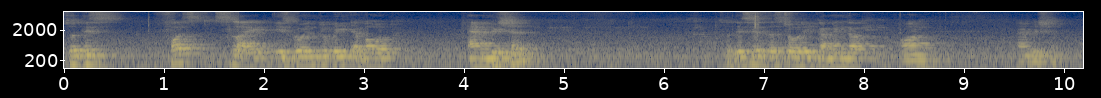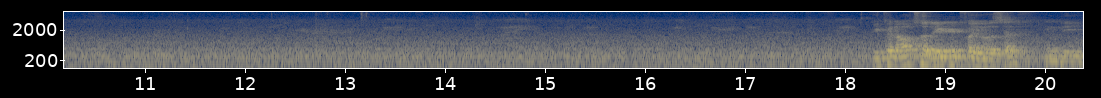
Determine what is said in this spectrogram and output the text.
So this first slide is going to be about ambition. So this is the story coming up on ambition. You can also read it for yourself in the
